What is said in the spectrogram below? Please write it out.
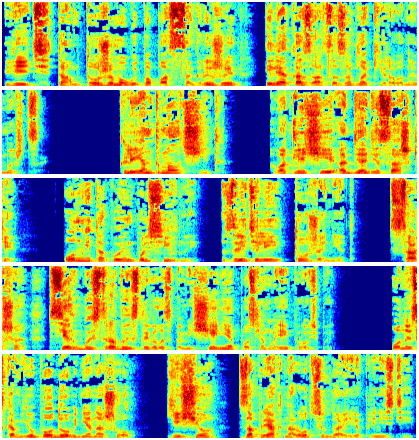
Ведь там тоже могут попасться грыжи или оказаться заблокированные мышцы. Клиент молчит. В отличие от дяди Сашки, он не такой импульсивный, зрителей тоже нет. Саша всех быстро выставил из помещения после моей просьбы. Он и скамью поудобнее нашел, еще запряг народ сюда ее принести.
